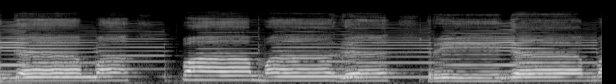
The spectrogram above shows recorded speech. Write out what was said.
ഗ മ പ മ ഗ. രീ ഗ മ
